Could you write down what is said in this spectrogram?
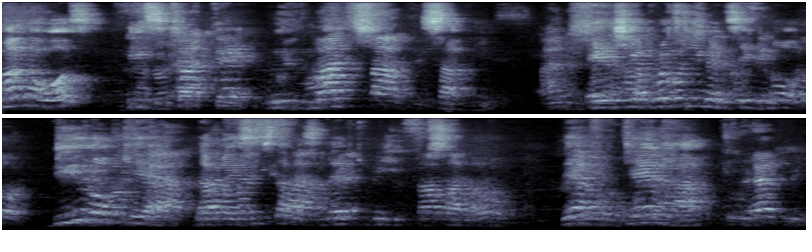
Martha was distracted with much serving. And she approached him and said, Lord, do you not care that my sister has left me to serve alone? Therefore, tell her, to help me.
